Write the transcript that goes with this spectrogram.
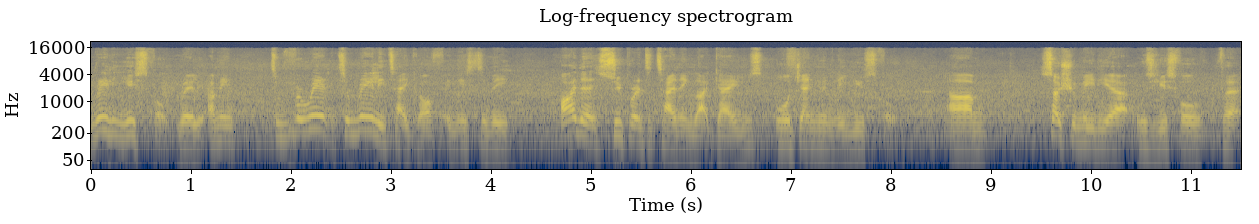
really useful. Really, I mean, to re- to really take off, it needs to be either super entertaining like games or genuinely useful. Um, social media was useful for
